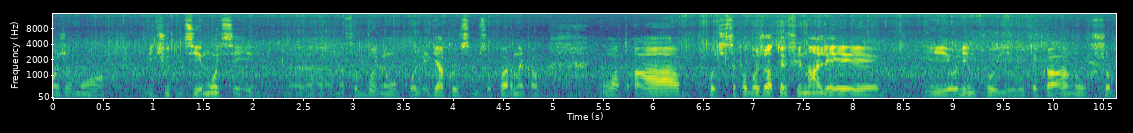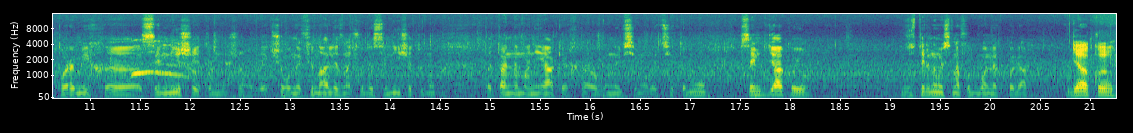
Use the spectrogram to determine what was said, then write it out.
можемо відчути ці емоції е, на футбольному полі. Дякую всім суперникам. От, а хочеться побажати в фіналі і Олімпу, і УТК, ну, щоб переміг е, сильніший, тому що якщо вони в фіналі, значить вони сильніші, тому питань нема ніяких, е, вони всі молодці. Тому всім дякую. Зустрінемося на футбольних полях. Дякую.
